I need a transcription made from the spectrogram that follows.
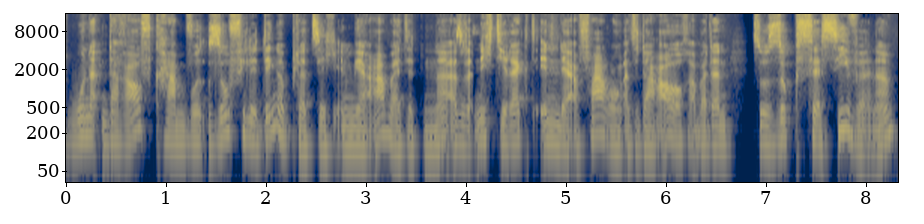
Monaten darauf kamen, wo so viele Dinge plötzlich in mir arbeiteten. Ne? Also nicht direkt in der Erfahrung, also da auch, aber dann so sukzessive. Ne?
